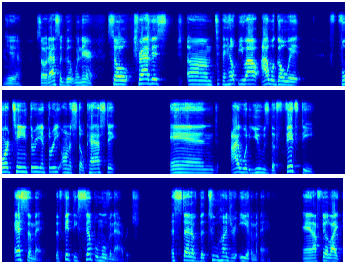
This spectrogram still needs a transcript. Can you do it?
Yeah. So that's a good one there. So Travis, um, to help you out, I will go with 14, 3 and 3 on a stochastic. And I would use the 50 SMA, the 50 simple moving average instead of the 200 EMA. And I feel like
